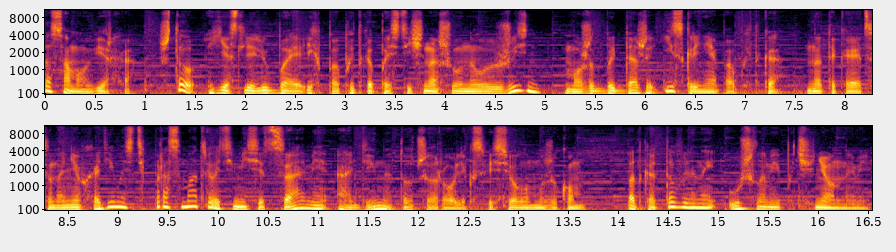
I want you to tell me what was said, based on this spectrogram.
До самого верха. Что, если любая их попытка постичь нашу новую жизнь, может быть даже искренняя попытка, натыкается на необходимость просматривать месяцами один и тот же ролик с веселым мужиком, подготовленный ушлыми подчиненными.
